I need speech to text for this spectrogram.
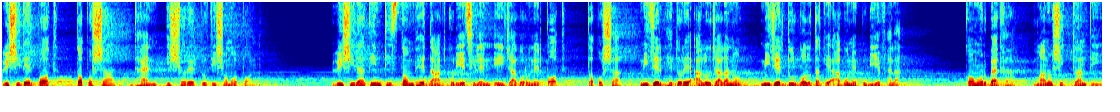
ঋষিদের পথ, তপস্যা, ধ্যান ঈশ্বরের প্রতি সমর্পণ। ঋষিরা তিনটি স্তম্ভে দাঁড় করিয়েছিলেন এই জাগরণের পথ। তপস্যা, নিজের ভেতরে আলো জ্বালানো, নিজের দুর্বলতাকে আগুনে পুড়িয়ে ফেলা। কোমর ব্যথা, মানসিক ক্লান্তি,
